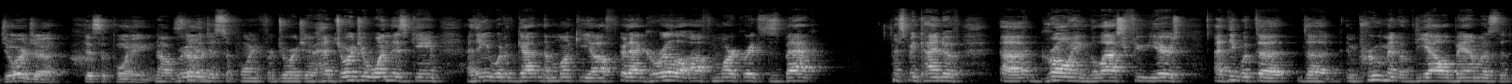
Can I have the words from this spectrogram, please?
Georgia, disappointing. No, really start. disappointing for Georgia. Had Georgia won this game, I think it would have gotten the monkey off, or that gorilla off Mark Richt's back. It's been kind of uh, growing the last few years. I think with the the improvement of the Alabamas, the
